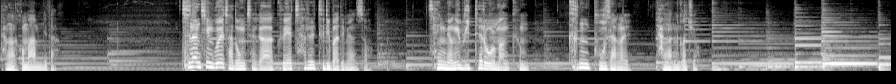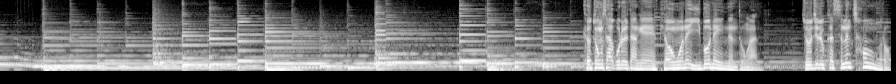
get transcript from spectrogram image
당하고 맙니다. 친한 친구의 자동차가 그의 차를 들이받으면서 생명이 위태로울 만큼 큰 부상을 당한 거죠. 교통사고를 당해 병원에 입원해 있는 동안 조지 루카스는 처음으로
